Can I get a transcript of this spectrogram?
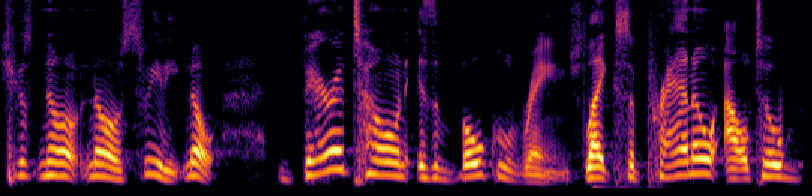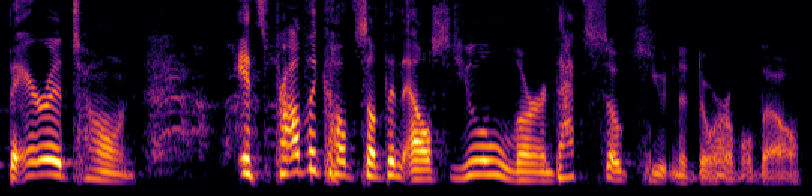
She goes, No, no, sweetie, no. Baritone is a vocal range, like soprano, alto, baritone. It's probably called something else. You'll learn. That's so cute and adorable, though.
